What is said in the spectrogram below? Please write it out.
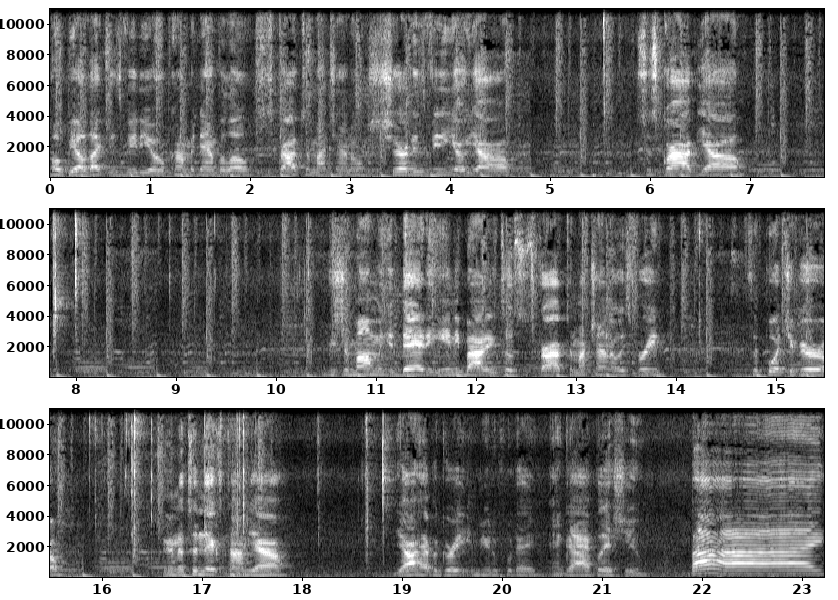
Hope y'all like this video. Comment down below. Subscribe to my channel. Share this video, y'all. Subscribe, y'all. Get your mama, your daddy, anybody to subscribe to my channel. It's free. Support your girl. And until next time, y'all. Y'all have a great and beautiful day. And God bless you. Bye.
